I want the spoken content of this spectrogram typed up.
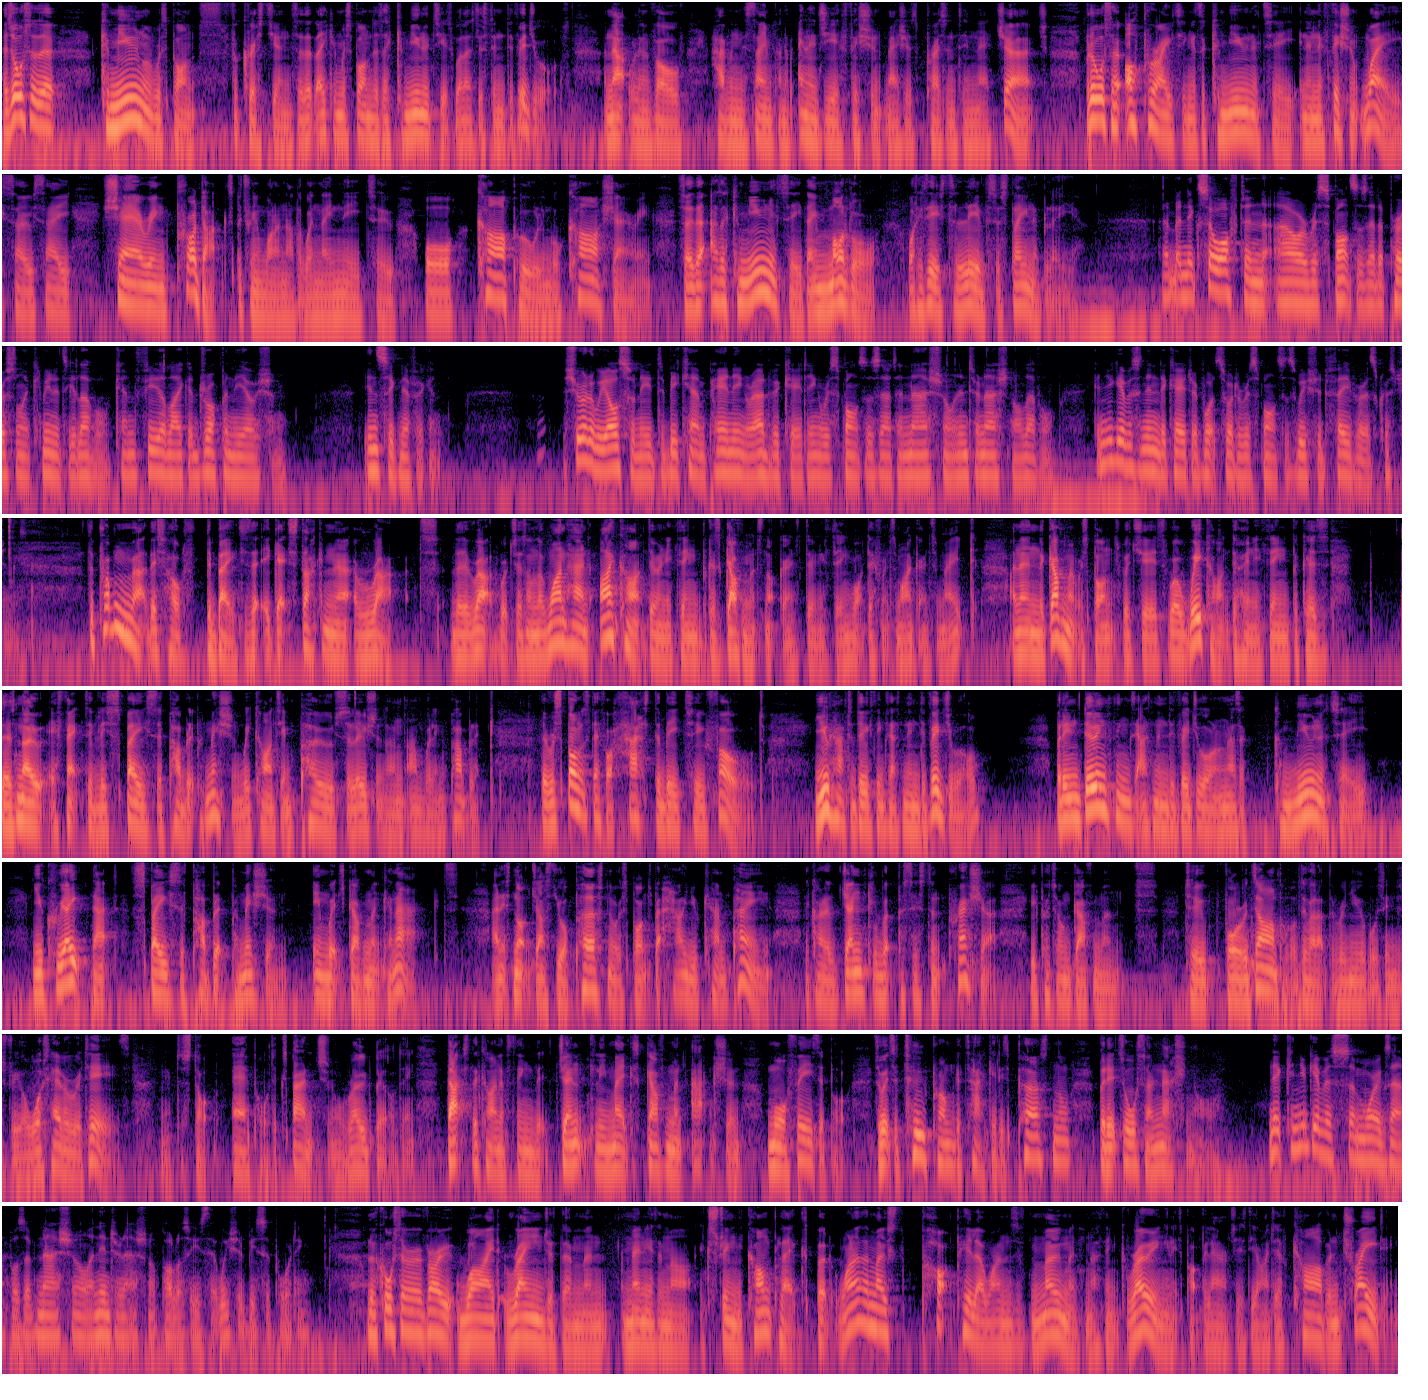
There's also the communal response for Christians so that they can respond as a community as well as just individuals. And that will involve having the same kind of energy efficient measures present in their church, but also operating as a community in an efficient way. So, say, sharing products between one another when they need to, or carpooling or car sharing, so that as a community they model what it is to live sustainably. But Nick, so often our responses at a personal and community level can feel like a drop in the ocean insignificant. Surely we also need to be campaigning or advocating responses at a national and international level. Can you give us an indicator of what sort of responses we should favour as Christians? The problem about this whole debate is that it gets stuck in a, rut. The rut which is on the one hand, I can't do anything because government's not going to do anything, what difference am I going to make? And then the government response which is, well, we can't do anything because there's no effectively space of public permission. We can't impose solutions on unwilling public. The response, therefore, has to be twofold. You have to do things as an individual, but in doing things as an individual and as a community, you create that space of public permission in which government can act. And it's not just your personal response, but how you campaign, the kind of gentle but persistent pressure you put on governments to, for example, develop the renewables industry or whatever it is, you know, to stop airport expansion or road building. That's the kind of thing that gently makes government action more feasible. So it's a two-pronged attack. It is personal, but it's also national. Nick, can you give us some more examples of national and international policies that we should be supporting? Well, of course, there are a very wide range of them, and many of them are extremely complex. But one of the most popular ones at the moment, and I think growing in its popularity, is the idea of carbon trading.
